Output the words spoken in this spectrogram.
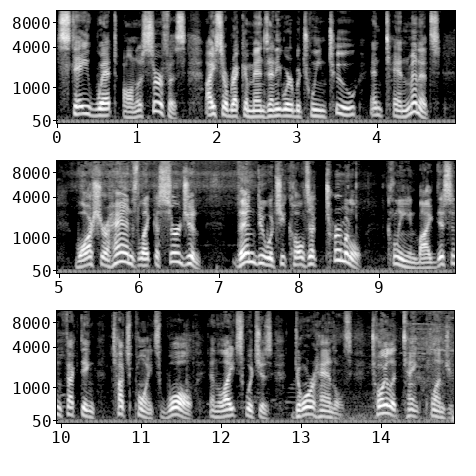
stay wet on a surface. ISSA recommends anywhere between 2 and 10 minutes. Wash your hands like a surgeon. Then do what she calls a terminal clean by disinfecting touch points, wall and light switches, door handles, toilet tank plungers.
